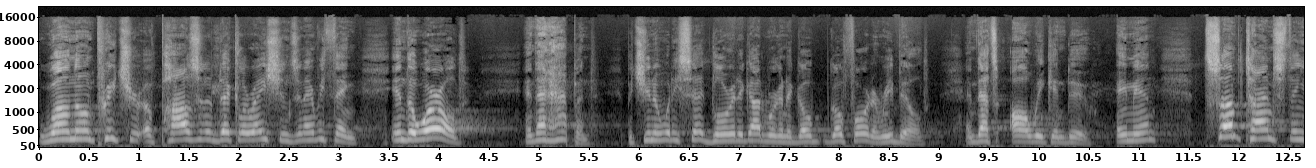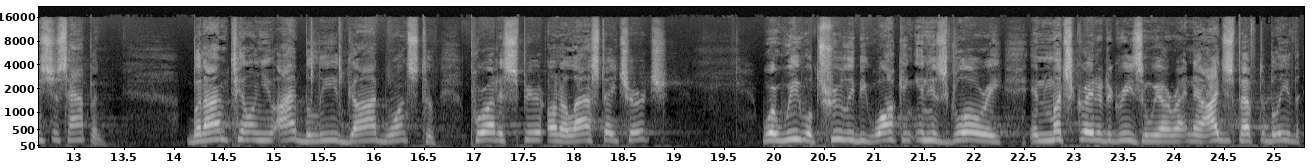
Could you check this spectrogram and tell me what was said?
well known preacher of positive declarations and everything in the world. And that happened. But you know what he said? Glory to God, we're going to go, go forward and rebuild. And that's all we can do. Amen? Sometimes things just happen. But I'm telling you, I believe God wants to pour out His Spirit on a last day church where we will truly be walking in His glory in much greater degrees than we are right now. I just have to believe that.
